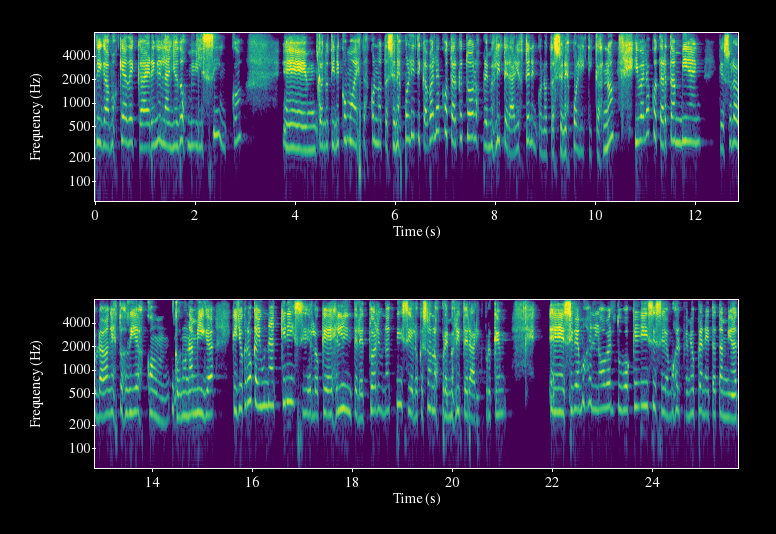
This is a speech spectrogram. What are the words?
digamos que a decaer en el año 2005 eh, cuando tiene como estas connotaciones políticas. Vale acotar que todos los premios literarios tienen connotaciones políticas, ¿no? Y vale acotar también que eso lo hablaban estos días con, con, una amiga, que yo creo que hay una crisis de lo que es el intelectual y una crisis de lo que son los premios literarios, porque eh, si vemos el Nobel tuvo crisis, si vemos el premio Planeta también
